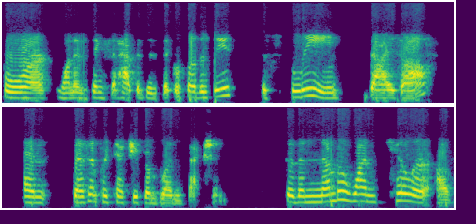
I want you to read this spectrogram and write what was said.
for one of the things that happens in sickle cell disease, the spleen dies off and doesn't protect you from blood infection. So the number one killer of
